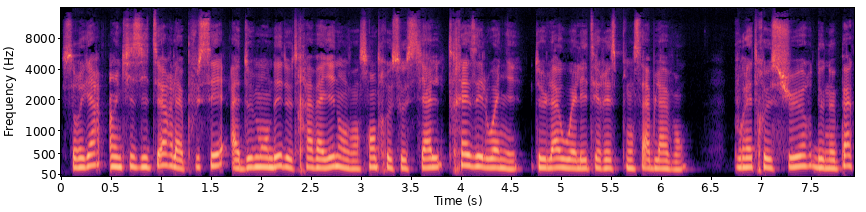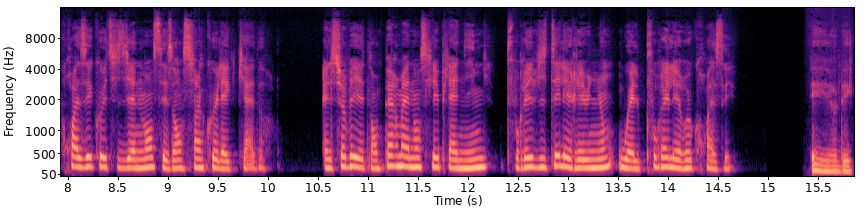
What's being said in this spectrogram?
ce regard inquisiteur l'a poussée à demander de travailler dans un centre social très éloigné de là où elle était responsable avant, pour être sûre de ne pas croiser quotidiennement ses anciens collègues cadres. Elle surveillait en permanence les plannings pour éviter les réunions où elle pourrait les recroiser. Et les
